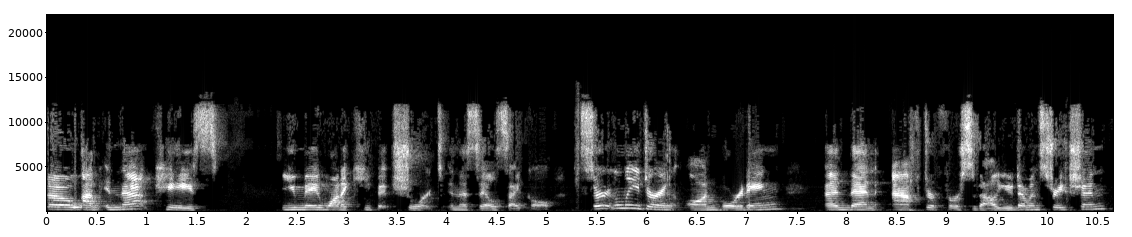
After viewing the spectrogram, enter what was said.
So um, in that case, you may want to keep it short in the sales cycle. Certainly during onboarding and then after first value demonstration,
